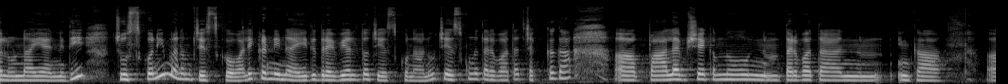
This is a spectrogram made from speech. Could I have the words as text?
ద్రవ్యాలు ఉన్నాయి అనేది చూసుకొని మనం చేసుకోవాలి. ఇక్కడ నేను ఐదు ద్రవ్యాలతో చేసుకున్నాను. చేసుకున్న తర్వాత చక్కగా పాలాభిషేకము తర్వాత ఇంకా ఆ,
